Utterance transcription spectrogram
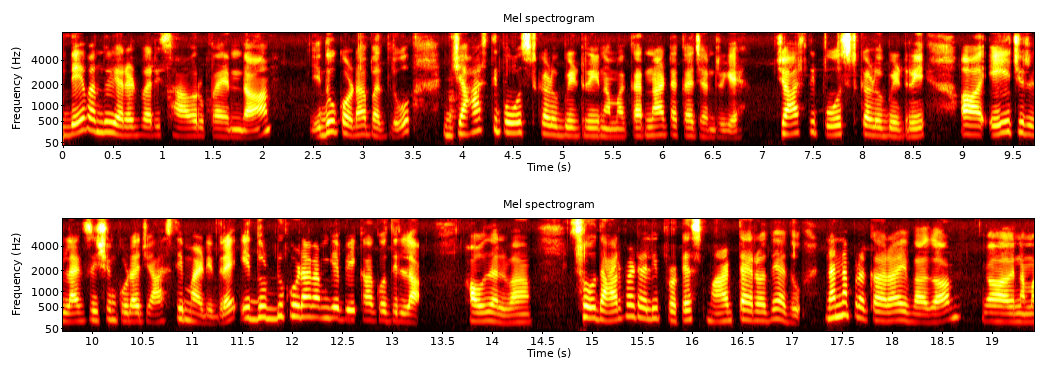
ಇದೇ ಒಂದು ಎರಡೂವರೆ ಸಾವಿರ ರೂಪಾಯಿಂದ ಇದು ಕೂಡ ಬದಲು ಜಾಸ್ತಿ ಪೋಸ್ಟ್ಗಳು ಬಿಡ್ರಿ ನಮ್ಮ ಕರ್ನಾಟಕ ಜನರಿಗೆ. ಜಾಸ್ತಿ ಪೋಸ್ಟ್ಗಳು ಬಿಡ್ರಿ. ಏಜ್ ರಿಲ್ಯಾಕ್ಸೇಷನ್ ಕೂಡ ಜಾಸ್ತಿ ಮಾಡಿದರೆ ಈ ದುಡ್ಡು ಕೂಡ ನಮಗೆ ಬೇಕಾಗೋದಿಲ್ಲ. ಹೌದಲ್ವಾ? ಸೊ ಧಾರವಾಡಲ್ಲಿ ಪ್ರೊಟೆಸ್ಟ್ ಮಾಡ್ತಾ ಇರೋದೇ ಅದು. ನನ್ನ ಪ್ರಕಾರ ಇವಾಗ ನಮ್ಮ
